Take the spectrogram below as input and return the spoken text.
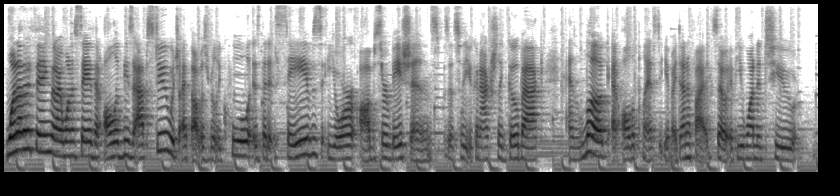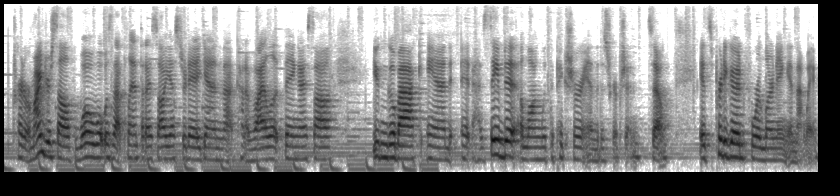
One other thing that I wanna say that all of these apps do, which I thought was really cool, is that it saves your observations so that you can actually go back and look at all the plants that you've identified. So if you wanted to try to remind yourself, whoa, what was that plant that I saw yesterday again, that kind of violet thing I saw, you can go back and it has saved it along with the picture and the description. So it's pretty good for learning in that way.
